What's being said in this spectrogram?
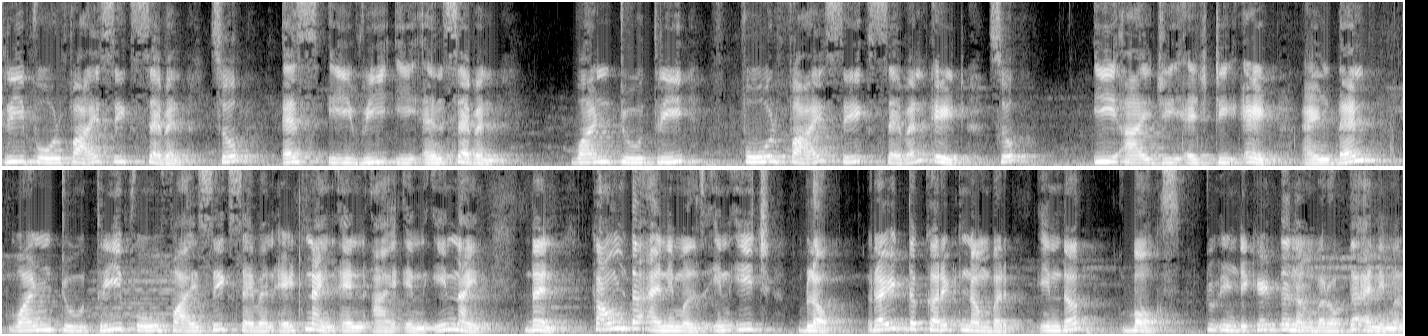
3, 4, 5, 6, 7. So S-E-V-E-N 7. 1, 2, 3, 4, 5, 6, 7, 8. So E-I-G-H-T 8. And then 1, 2, 3, 4, 5, 6, 7, 8, 9. N-I-N-E 9. Then count the animals in each block. Write the correct number in the box to indicate the number of the animal.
